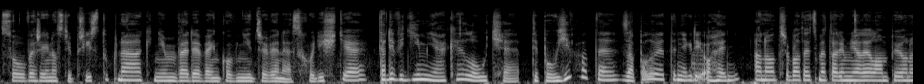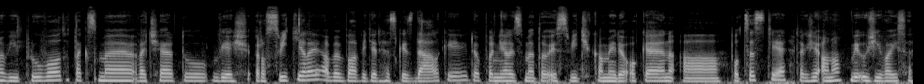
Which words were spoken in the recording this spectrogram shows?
jsou veřejnosti přístupná, k ním vede venkovní dřevěné schodiště. Tady vidím nějaké louče. Ty používáte? Zapalujete někdy oheň? Ano, třeba teď jsme tady měli lampionový průvod, tak jsme večer tu věž rozsvítili, aby byla vidět hezky z dálky. Doplnili jsme to i svíčkami do oken a po cestě, takže ano, využívají se.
